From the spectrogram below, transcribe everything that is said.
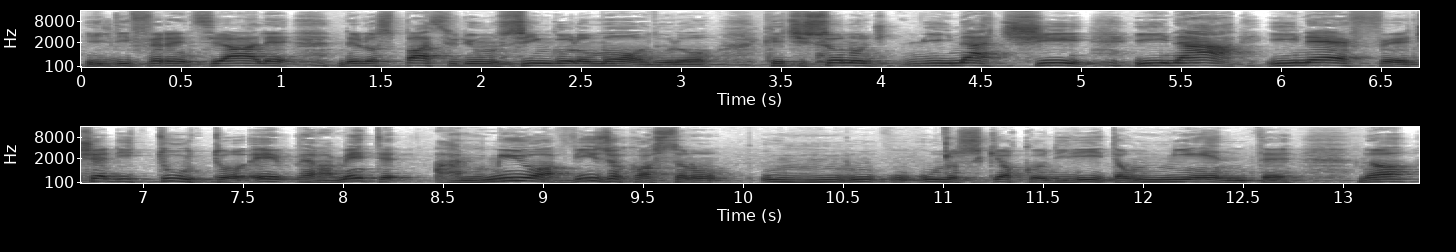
il differenziale nello spazio di un singolo modulo, che ci sono in AC, in A, in F, c'è di tutto e veramente a mio avviso costano un- un- uno schiocco di dita, un niente, no?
